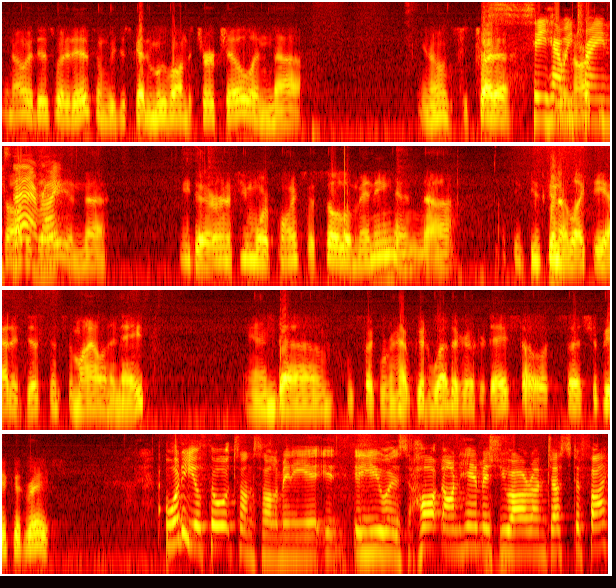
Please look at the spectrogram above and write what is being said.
you know it is what it is, and we just got to move on to Churchill and uh, you know to try to See how he trains Arkansas there, right? And uh, need to earn a few more points with Solomini, and uh, I think he's going to like the added distance, a mile and an eighth. And um, looks like we're going to have good weather here today, so it's, uh, it should be a good race. What are your thoughts on Solomini? Are you as hot on him as you are on Justify?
